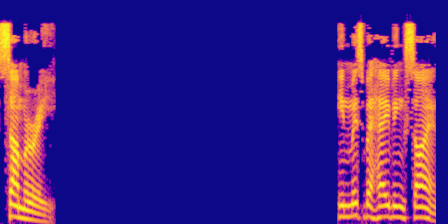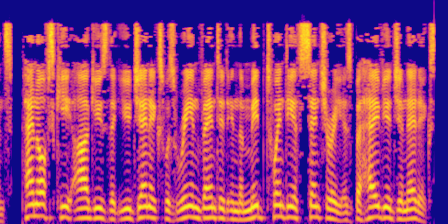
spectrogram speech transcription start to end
Summary In Misbehaving Science, Panofsky argues that eugenics was reinvented in the mid-20th century as behavior genetics,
